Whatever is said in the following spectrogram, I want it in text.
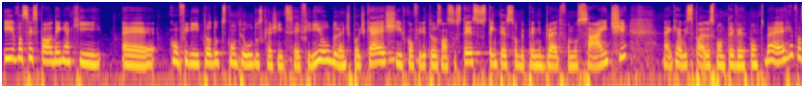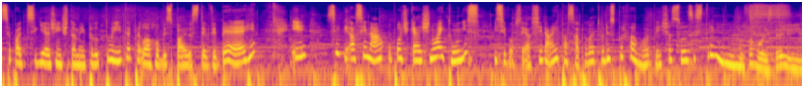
E vocês podem aqui é, conferir todos os conteúdos que a gente se referiu durante o podcast, conferir todos os nossos textos. Tem texto sobre Penny Dreadful no site, né, que é o spoilers.tv.br. Você pode seguir a gente também pelo Twitter, pelo arroba spoilerstvbr. E assinar o podcast no iTunes E se você assinar e passar pelo iTunes, por favor, deixe as suas estrelinhas. Por favor, estrelinha.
